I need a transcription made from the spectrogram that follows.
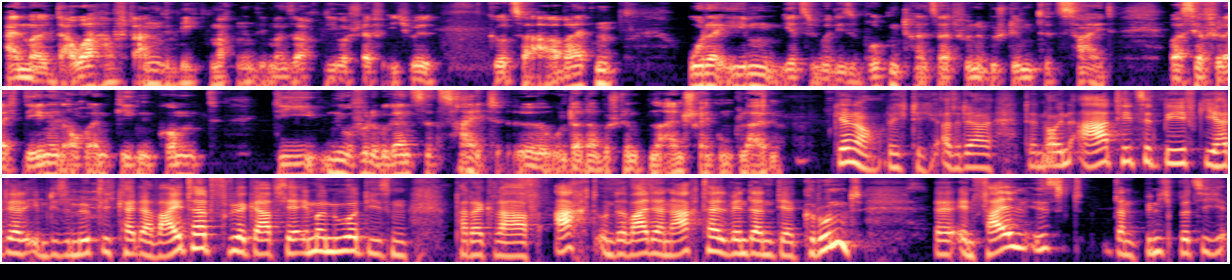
einmal dauerhaft angelegt machen, indem man sagt, lieber Chef, ich will kürzer arbeiten oder eben jetzt über diese Brückenteilzeit für eine bestimmte Zeit, was ja vielleicht denen auch entgegenkommt, die nur für eine begrenzte Zeit äh, unter einer bestimmten Einschränkung leiden. Genau, richtig. Also der, der 9a TZBFG hat ja eben diese Möglichkeit erweitert. Früher gab es ja immer nur diesen Paragraph 8 und da war der Nachteil, wenn dann der Grund äh, entfallen ist, dann bin ich plötzlich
